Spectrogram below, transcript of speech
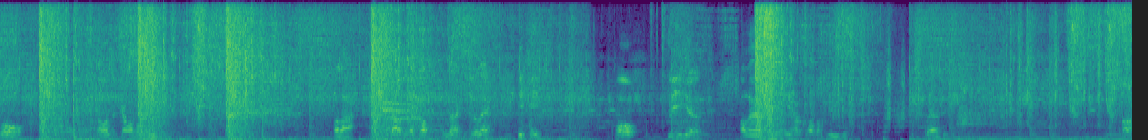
Wow. Dat was ik allemaal goed. Voilà. Daar is de kop en daar heb je zo weg. Oh, vliegen. Allee, nee, ga wat nog vliegen. Spijtig. Ah.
